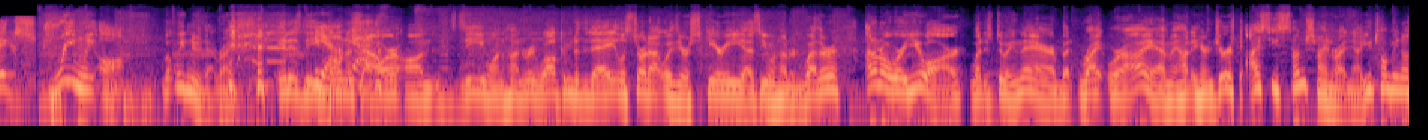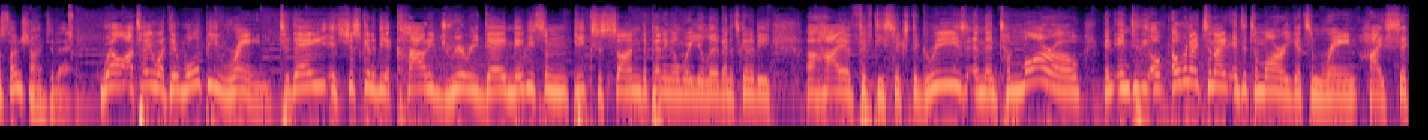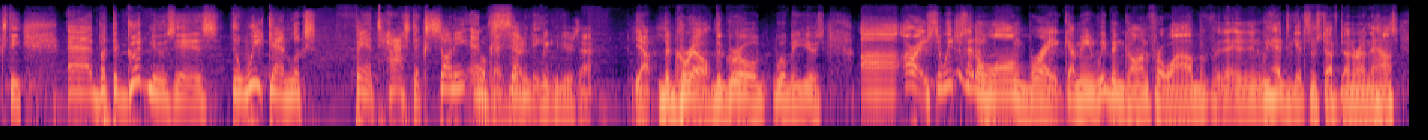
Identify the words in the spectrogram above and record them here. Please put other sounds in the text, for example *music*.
extremely off. But we knew that, right? *laughs* It is the Yeah. bonus Yeah. hour on Z100. Welcome to the day. Let's start out with your Skeery uh, Z100 weather. I don't know where you are, what it's doing there, but right where I am, out here in Jersey, I see sunshine right now. You told me no sunshine today. Well, I'll tell you what, there won't be rain. Today, it's just going to be a cloudy, dreary day, maybe some peaks of sun, depending on where you live, and it's going to be a high of 56 degrees. And then tomorrow and into the overnight tonight, into tomorrow, you get some rain, high 60. Uh, but the good news is the weekend looks fantastic, sunny and Okay, 70. good. We could use that. Yeah, the grill. The grill will, will be used. Uh, all right, so we just had a long break. I mean, we've been gone for a while, before, and we had to get some stuff done around the house.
